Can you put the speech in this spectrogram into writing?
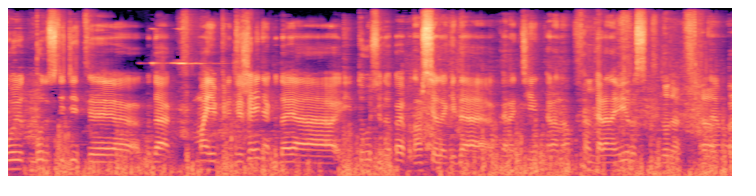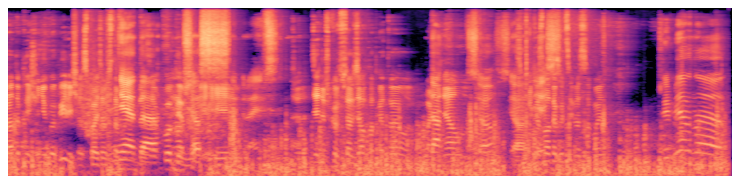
будут, будут следить, э, куда мои передвижения, куда я иду, все такое, потому что все-таки, да, карантин, корона- коронавирус. Ну да. Да. А, Продукты еще не купили, сейчас пойдем с тобой Нет, да, закупим. ну, сейчас и собираемся. да. денежку все взял, подготовил, Да, поменял. всё, всё, Сколько есть. злотых у тебя с собой? Примерно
